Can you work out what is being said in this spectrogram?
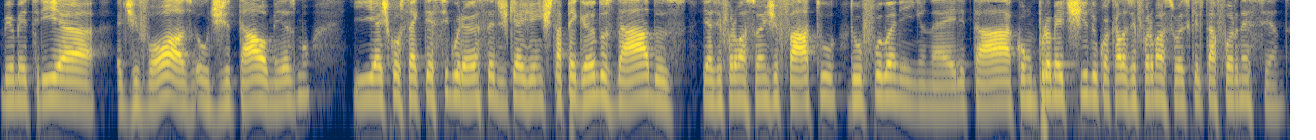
biometria de voz ou digital mesmo, e a gente consegue ter segurança de que a gente está pegando os dados e as informações de fato do fulaninho, né? Ele está comprometido com aquelas informações que ele está fornecendo.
